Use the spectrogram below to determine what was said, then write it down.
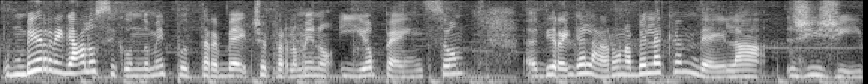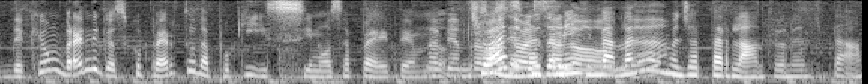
Un bel regalo secondo me potrebbe, cioè perlomeno io penso, eh, di regalare una bella candela Gigid, che è un brand che ho scoperto da pochissimo, sapete? L'abbiamo Cioè, provato al scusami, salone, ma, ma eh? ne abbiamo già parlato in realtà.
